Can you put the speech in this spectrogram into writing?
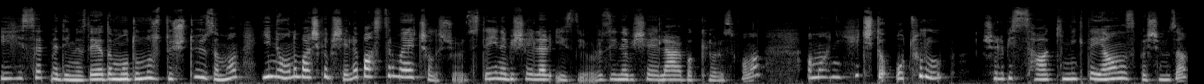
iyi hissetmediğimizde ya da modumuz düştüğü zaman yine onu başka bir şeyle bastırmaya çalışıyoruz. İşte yine bir şeyler izliyoruz, yine bir şeyler bakıyoruz falan. Ama hani hiç de oturup şöyle bir sakinlikte yalnız başımıza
